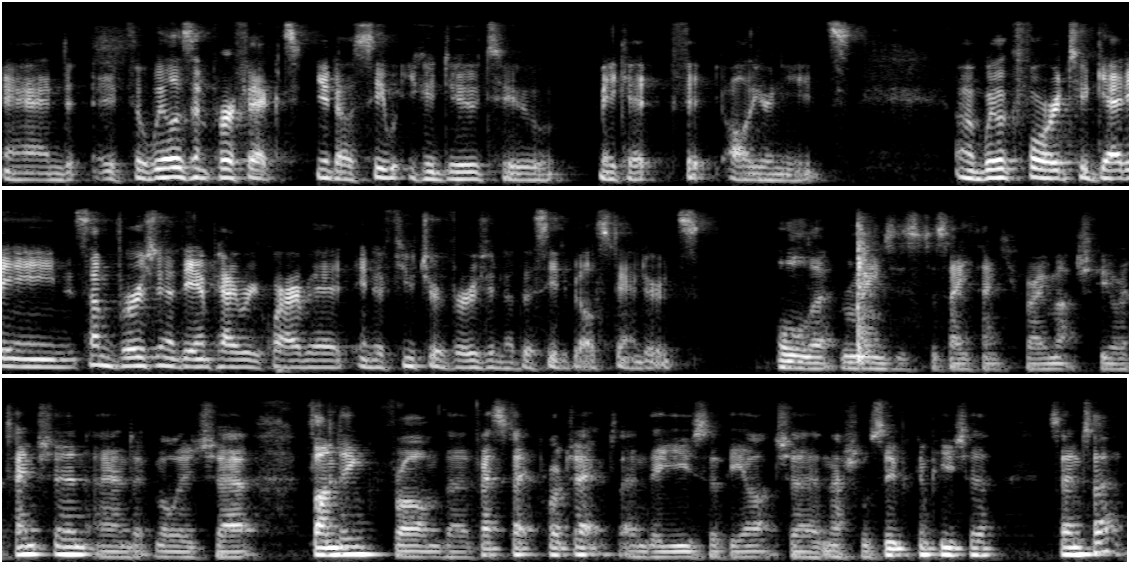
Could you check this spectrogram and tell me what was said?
And if the wheel isn't perfect, you know, see what you can do to make it fit all your needs. Um, we look forward to getting some version of the MPI requirement in a future version of the CWL standards. All that remains is to say thank you very much for your attention and acknowledge uh, funding from the VESTEC project and the use of the Archer National Supercomputer Centre.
